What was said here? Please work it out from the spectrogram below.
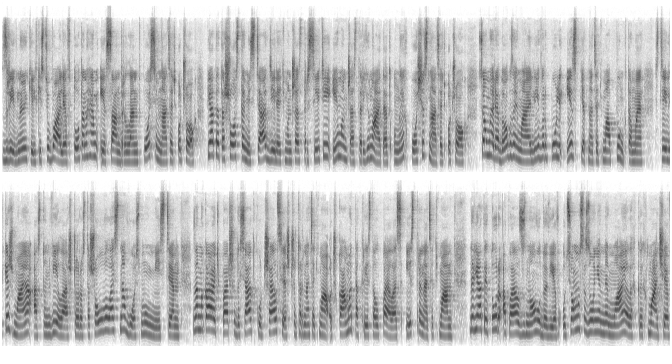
з рівною кількістю балів: Тоттенгем і Сандерленд по 17 очок. П'яте та шосте місця ділять Манчестер Сіті і Манчестер Юнайтед. У них по 16 очок. Сьомий рядок займає Ліверпуль із 15 пунктами. Стільки ж має Астон Вілла, що розташовувалась на восьмому місці. Замикають першу десятку Челсі з 14 очками та Крістал Пелес із 13. Дев'ятий тур АПЛ знову довів. У цьому сезоні немає легких матчів.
